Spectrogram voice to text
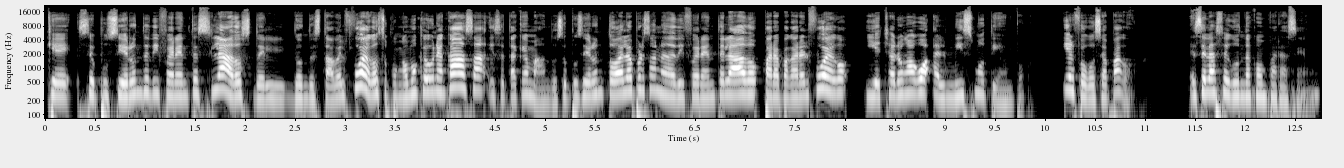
que se pusieron de diferentes lados del donde estaba el fuego. Supongamos que una casa y se está quemando. Se pusieron todas las personas de diferente lado para apagar el fuego y echaron agua al mismo tiempo. Y el fuego se apagó. Esa es la segunda comparación.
